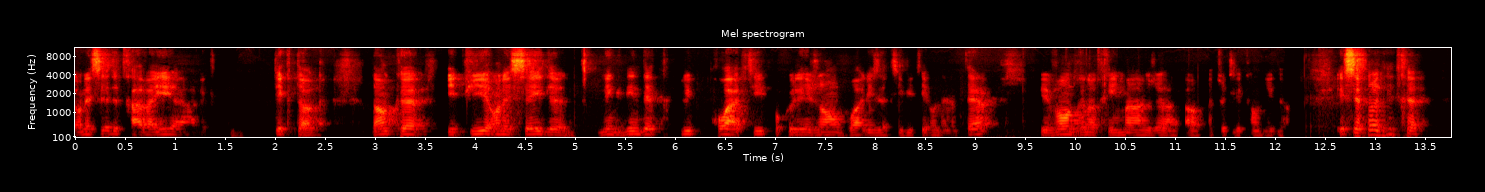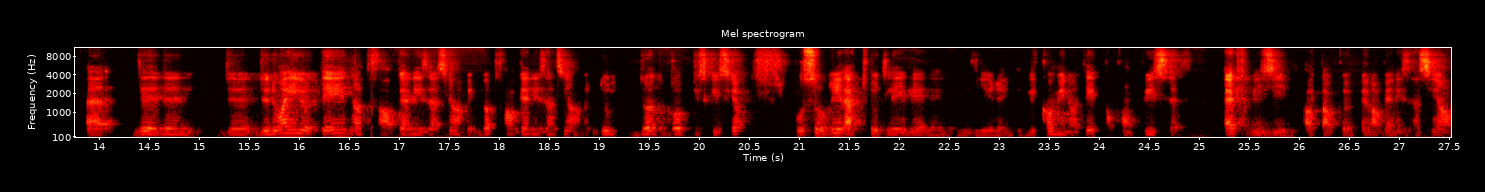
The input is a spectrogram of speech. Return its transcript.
on, essaie de travailler avec TikTok. Donc, et puis on essaie de LinkedIn d'être plus proactif pour que les gens voient les activités en interne et vendre notre image à, à, tous les candidats. Et c'est d'être euh, de, de, de, de, noyauter notre organisation avec d'autres organisations, avec d'autres groupes de discussion pour s'ouvrir à toutes les, les, les, les, communautés pour qu'on puisse être visible en tant qu'une organisation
